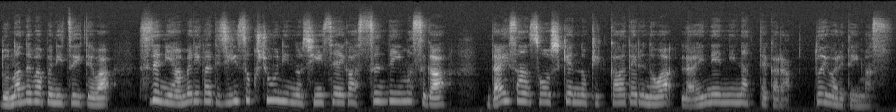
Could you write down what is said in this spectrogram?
ドナネマブについては、すでにアメリカで迅速承認の申請が進んでいますが、第3層試験の結果が出るのは来年になってからと言われています。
